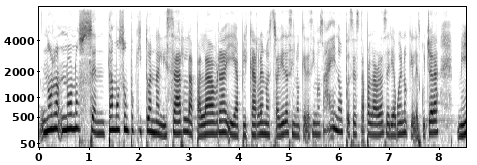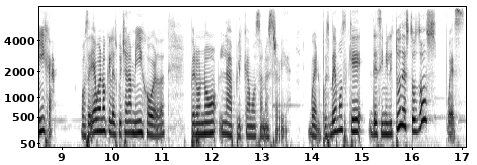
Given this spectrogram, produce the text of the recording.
no, no, nos sentamos un poquito a analizar la palabra y aplicarla en nuestra vida, sino que decimos, ay, no, pues esta palabra sería bueno que la escuchara mi hija, o sería bueno que la escuchara mi hijo, ¿verdad? Pero no la aplicamos a nuestra vida. Bueno, pues vemos que de similitud estos dos, pues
